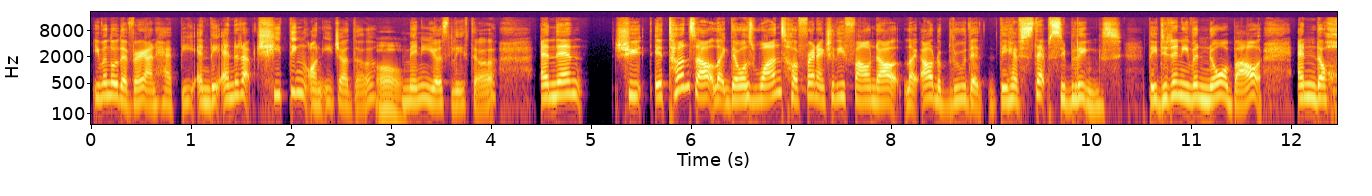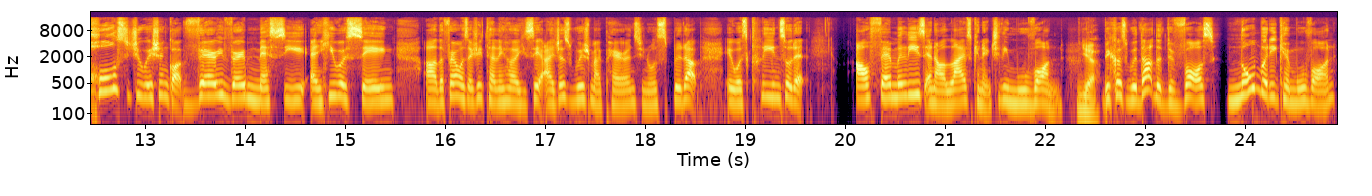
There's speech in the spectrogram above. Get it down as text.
even though they're very unhappy, and they ended up cheating on each other Oh. many years later. And then she it turns out like there was once her friend actually found out like out of blue that they have step siblings. They didn't even know about. And the whole situation got very very messy. And he was saying uh, the friend was actually telling her he said i just wish my parents you know split up. It was clean so that our families and our lives can actually move on Yeah. because without the divorce nobody can move on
